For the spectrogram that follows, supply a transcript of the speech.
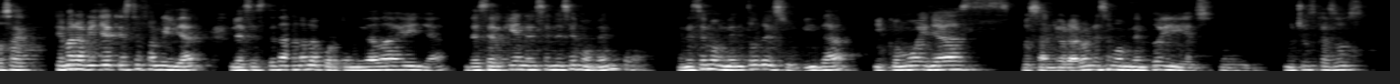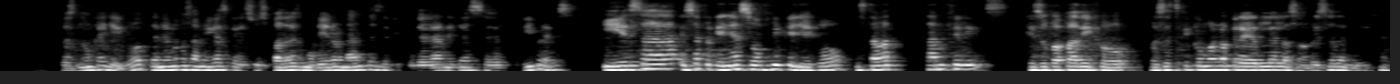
o sea, qué maravilla que esta familia les esté dando la oportunidad a ella de ser quien es en ese momento, en ese momento de su vida y cómo ellas pues añoraron ese momento y en, muchos casos pues nunca llegó. Tenemos amigas que sus padres murieron antes de que pudieran ellas ser libres. Y esa, esa pequeña Sophie que llegó estaba tan feliz que su papá dijo, pues es que cómo no creerle a la sonrisa de mi hija.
